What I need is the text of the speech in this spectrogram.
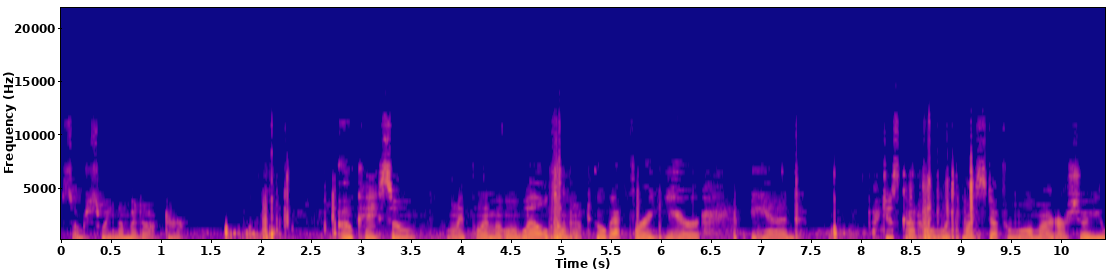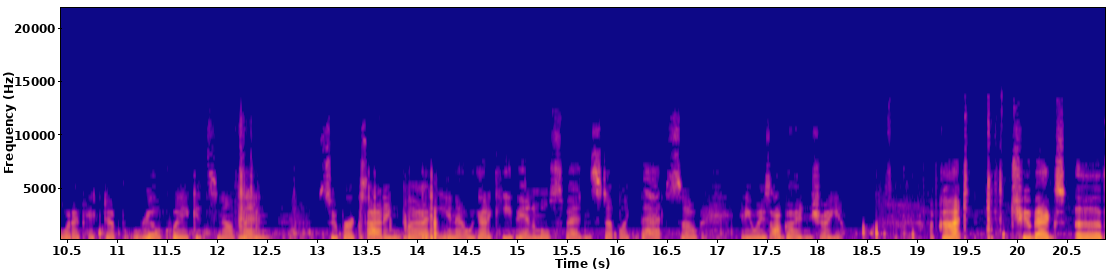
So I'm just waiting on my doctor. Okay, so my appointment went well. Don't have to go back for a year. And I just got home with my stuff from Walmart. I'll show you what I picked up real quick. It's nothing super exciting, but you know, we got to keep animals fed and stuff like that. So anyways, I'll go ahead and show you. I've got two bags of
